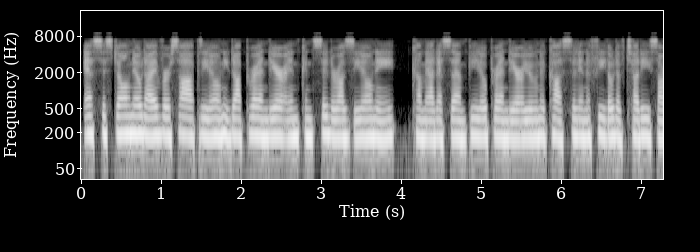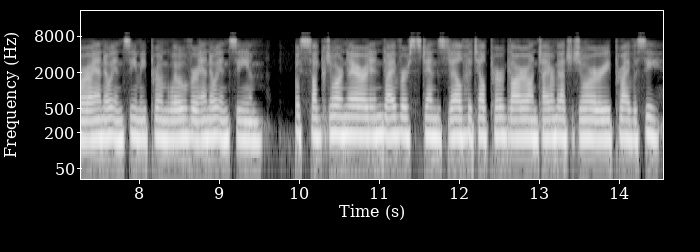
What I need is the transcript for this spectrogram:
Esistono diverse opzioni da prendere in considerazione, come ad esempio prendere una casa in affitto dove tutti saranno insieme promuoveranno insieme. O soggiornare in diverse stanze del hotel per garantire maggiore privacy.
